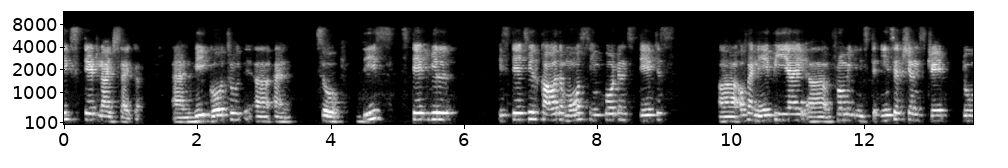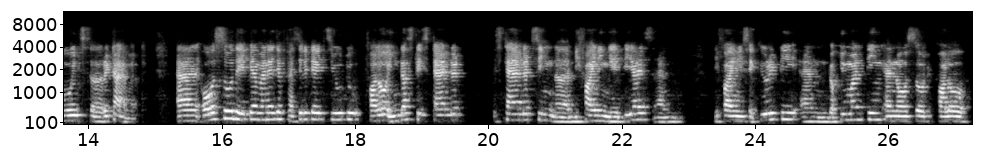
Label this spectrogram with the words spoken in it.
six state lifecycle and we go through uh, and so this state will states will cover the most important stages of an API uh, from its inception straight to its uh, retirement. And also the API manager facilitates you to follow industry standard standards in defining APIs and defining security and documenting and also to follow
